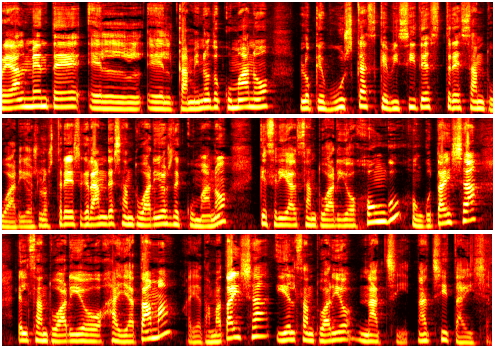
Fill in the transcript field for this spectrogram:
realmente el, camino de Kumano lo que busca es que visites tres santuarios, los tres grandes santuarios de Kumano, que sería el santuario Hongu, Hongu Taisha, el santuario Hayatama, Hayatama Taisha, y el santuario Nachi, Nachi Taisha.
